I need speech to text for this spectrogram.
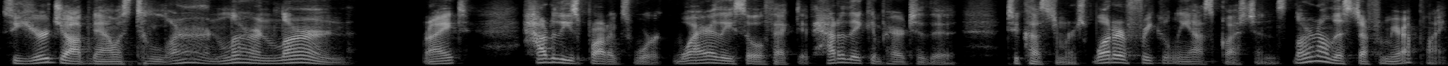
So, your job now is to learn, learn, learn, right? How do these products work? Why are they so effective? How do they compare to the to customers? What are frequently asked questions? Learn all this stuff from your upline.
